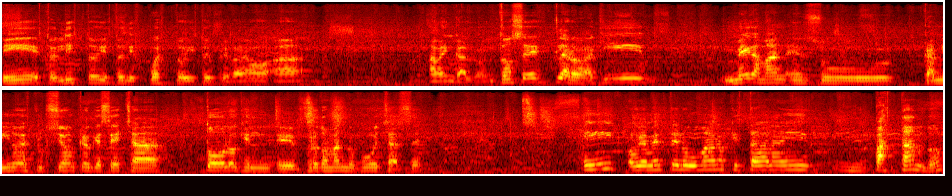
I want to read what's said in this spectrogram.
Y estoy listo y estoy dispuesto y estoy preparado a, a vengarlo. Entonces, claro, aquí Mega Man en su camino de destrucción creo que se echa todo lo que el eh, Proto Man no pudo echarse. Y obviamente los humanos que estaban ahí pastando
